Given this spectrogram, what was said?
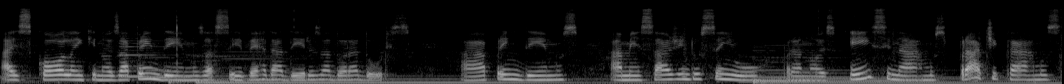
a escola em que nós aprendemos a ser verdadeiros adoradores, aprendemos a mensagem do Senhor para nós ensinarmos, praticarmos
